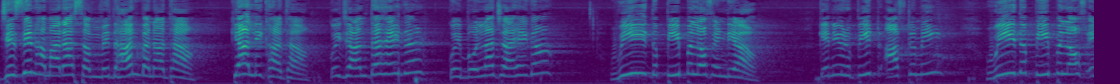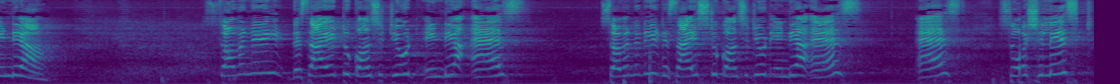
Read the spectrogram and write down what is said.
जिस दिन हमारा संविधान बना था, क्या लिखा था? कोई जानता है इधर? कोई बोलना चाहेगा? We the people of India can you repeat after me we the people of India sovereignty decide to constitute India as sovereignty decides to constitute India as as socialist,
